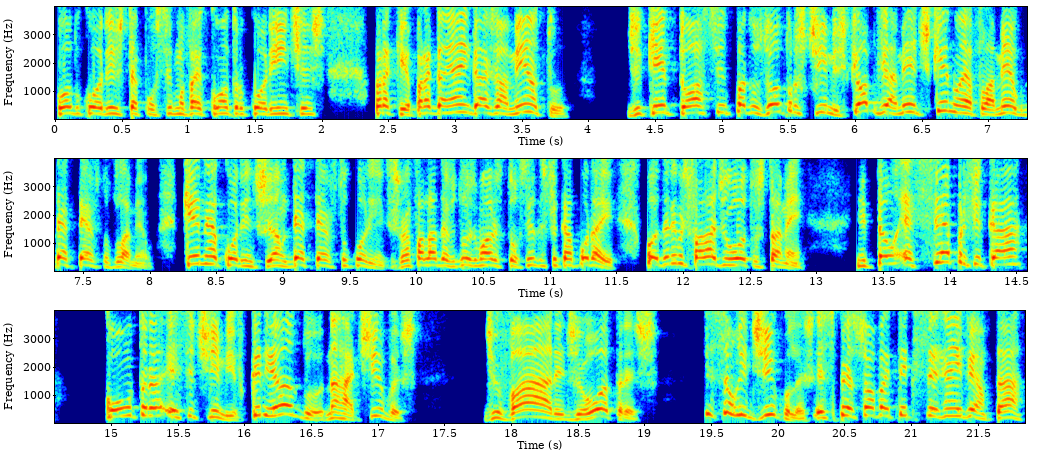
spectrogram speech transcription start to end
quando o Corinthians está por cima, vai contra o Corinthians. Para quê? Para ganhar engajamento de quem torce para os outros times, que obviamente quem não é Flamengo detesta o Flamengo. Quem não é corintiano detesta o Corinthians. Vai falar das duas maiores torcidas e ficar por aí. Poderíamos falar de outros também. Então é sempre ficar contra esse time, criando narrativas de VAR e de outras que são ridículas. Esse pessoal vai ter que se reinventar.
